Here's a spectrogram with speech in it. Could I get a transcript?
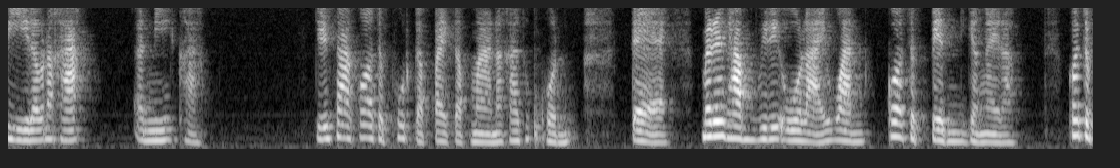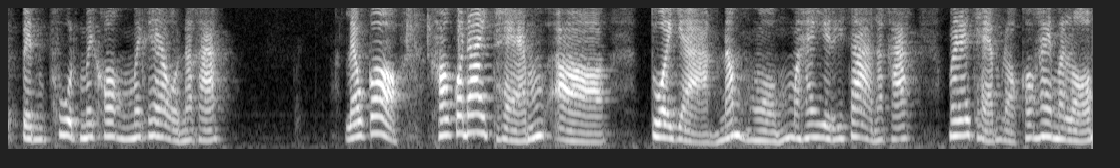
ปีแล้วนะคะ อันนี้ค่ะเยริซ่าก็จะพูดกลับไปกลับมานะคะ ทุกคน แต่ไม่ได้ทำวิดีโอหลายวันก็จะเป็นยังไงล่ะ ก็จะเป็นพูดไม่คล่องไม่แคล่วนะคะ แล้วก็เขาก็ได้แถมตัวอย่างน้ำหอมมาให้เยริซ่านะคะ ไม่ได้แถมหรอกเขาให้มาลอง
